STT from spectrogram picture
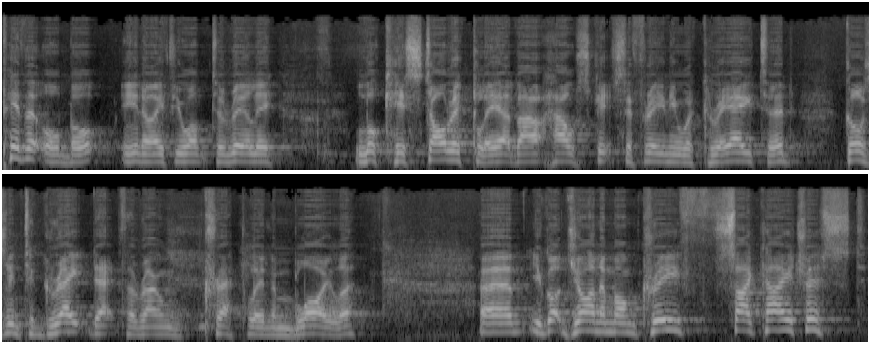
Pivotal book, you know, if you want to really look historically about how schizophrenia were created. Goes into great depth around Kraepelin and Bleuler. Um, you've got Joanna Moncrieff, psychiatrist,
